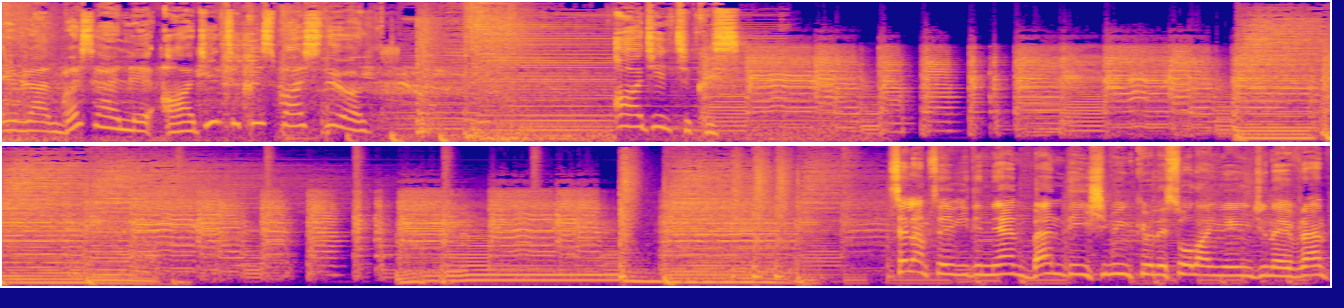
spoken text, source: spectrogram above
Evren Başer'le Acil Çıkış başlıyor. Acil Çıkış. Selam sevgili dinleyen, ben değişimin kölesi olan yayıncın Evren.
